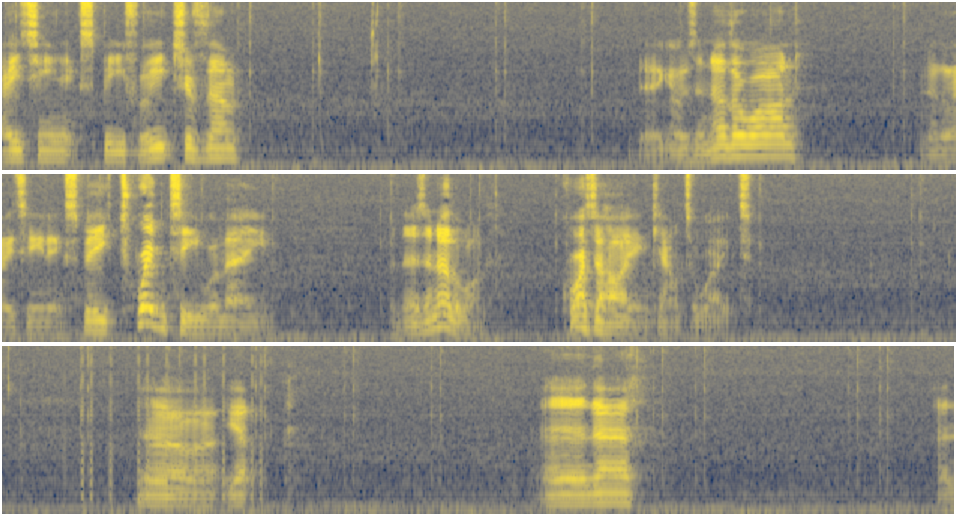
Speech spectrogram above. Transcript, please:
18 XP for each of them. There goes another one. Another 18 XP. 20 remain. And there's another one. Quite a high encounter weight. Alright, yep. And, uh, and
